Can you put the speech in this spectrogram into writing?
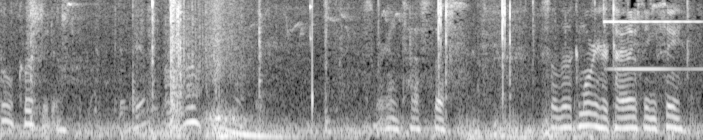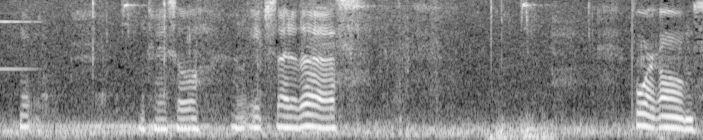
Oh, of course we do. Uh-huh. So we're gonna test this. So look, come over here, Tyler, so you can see. Okay, so on each side of this, four ohms.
